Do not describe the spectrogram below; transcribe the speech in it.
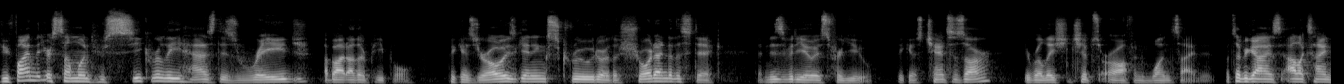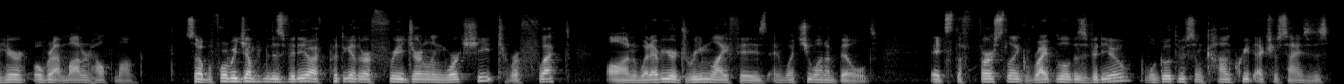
If you find that you're someone who secretly has this rage about other people because you're always getting screwed or the short end of the stick, then this video is for you because chances are your relationships are often one-sided. What's up you guys? Alex Heyne here over at Modern Health Monk. So before we jump into this video, I've put together a free journaling worksheet to reflect on whatever your dream life is and what you want to build. It's the first link right below this video, and we'll go through some concrete exercises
